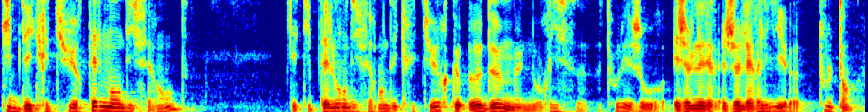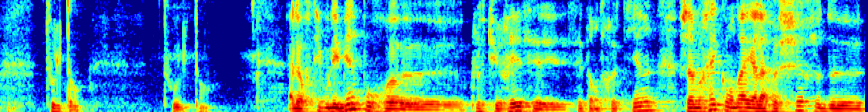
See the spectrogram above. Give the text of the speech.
types d'écriture tellement différentes des types tellement différents d'écriture que eux deux me nourrissent tous les jours. Et je les, je les relis euh, tout le temps, tout le temps, tout le temps. Alors, si vous voulez bien, pour euh, clôturer ces, cet entretien, j'aimerais qu'on aille à la recherche de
